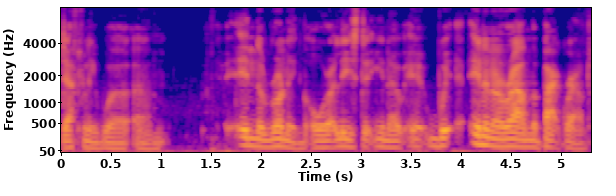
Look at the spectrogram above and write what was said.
definitely were in the running, or at least you know in and around the background.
